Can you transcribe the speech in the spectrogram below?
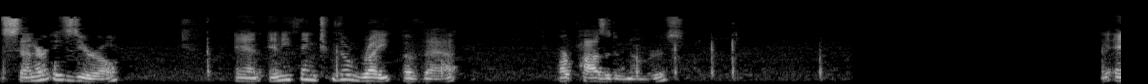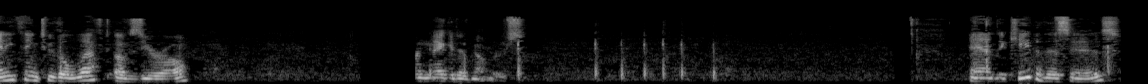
the center is 0, and anything to the right of that are positive numbers. Anything to the left of 0 are negative numbers. And the key to this is,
